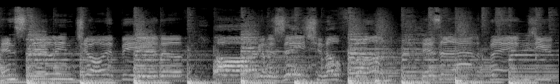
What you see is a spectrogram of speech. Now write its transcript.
and still enjoy a bit of organizational fun. There's a lot of things you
